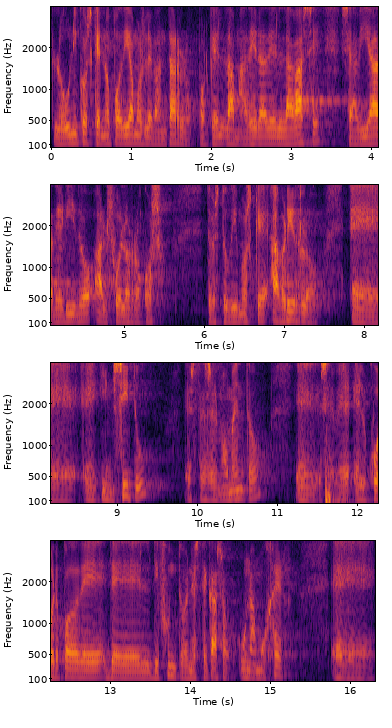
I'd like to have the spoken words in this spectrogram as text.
lo único es que no podíamos levantarlo, porque la madera de la base se había adherido al suelo rocoso. Entonces tuvimos que abrirlo eh, eh, in situ, este es el momento, se ve el cuerpo del difunto, en este caso una mujer, eh,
